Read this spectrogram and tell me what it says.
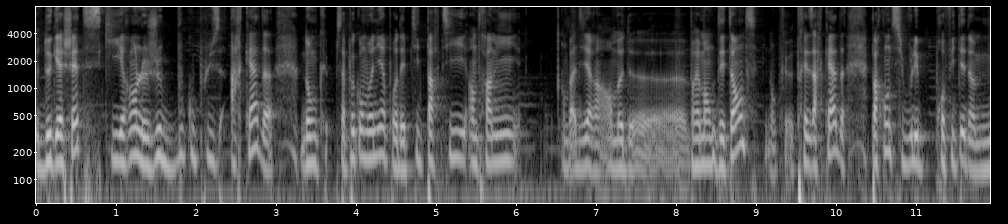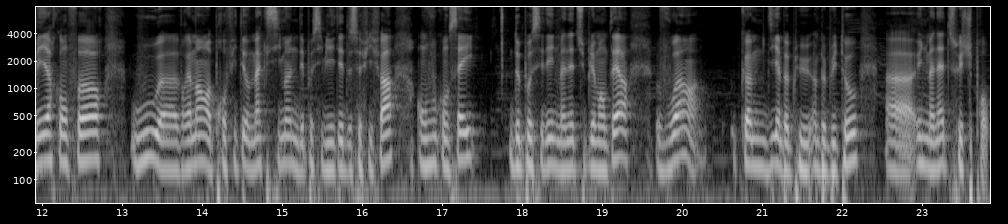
deux gâchettes, ce qui rend le jeu beaucoup plus arcade. Donc ça peut convenir pour des petites parties entre amis on va dire en mode euh, vraiment détente, donc très arcade. Par contre, si vous voulez profiter d'un meilleur confort ou vraiment profiter au maximum des possibilités de ce FIFA, on vous conseille de posséder une manette supplémentaire, voire, comme dit un peu plus, tôt, euh, une manette Switch Pro.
